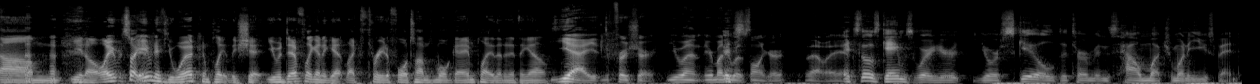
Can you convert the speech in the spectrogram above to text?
Um, you know, or even, sorry, even if you were completely shit, you were definitely going to get like three to four times more gameplay than anything else. Yeah, for sure. You went your money It's- was longer that way. yeah. It's those games where your your skill determines how much money you spend.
